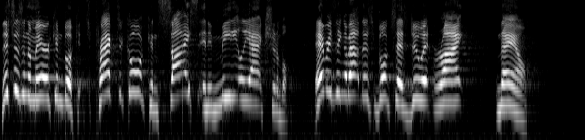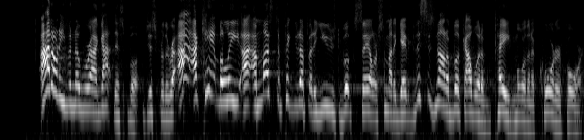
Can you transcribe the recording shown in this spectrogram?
This is an American book. It's practical, concise, and immediately actionable. Everything about this book says do it right now. I don't even know where I got this book, just for the. I, I can't believe. I, I must have picked it up at a used book sale or somebody gave it. This is not a book I would have paid more than a quarter for.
